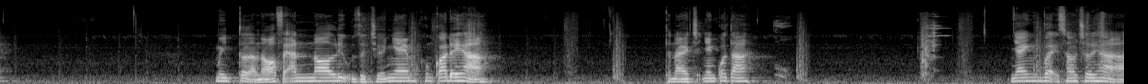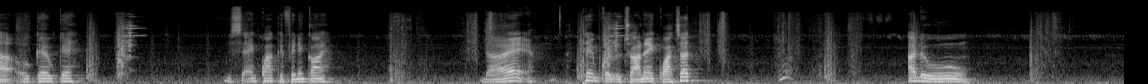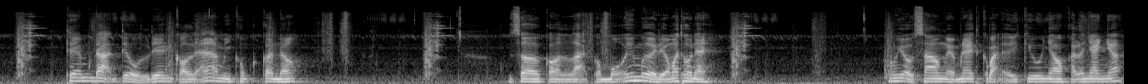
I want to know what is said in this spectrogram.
Mình tưởng là nó phải ăn no liệu rồi chứ anh em. Không qua đây hả? Thằng này, chạy nhanh quá ta. Nhanh vậy sao chơi hả? Ok ok. Mình sẽ qua cái phía này coi. Đấy. Thêm quả lựu chó này quá chất. À đủ. Thêm đạn tiểu liên có lẽ là mình không có cần đâu. Giờ còn lại có mỗi 10 đứa mà thôi này. Không hiểu sao ngày hôm nay các bạn ấy kêu nhau khá là nhanh nhá.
